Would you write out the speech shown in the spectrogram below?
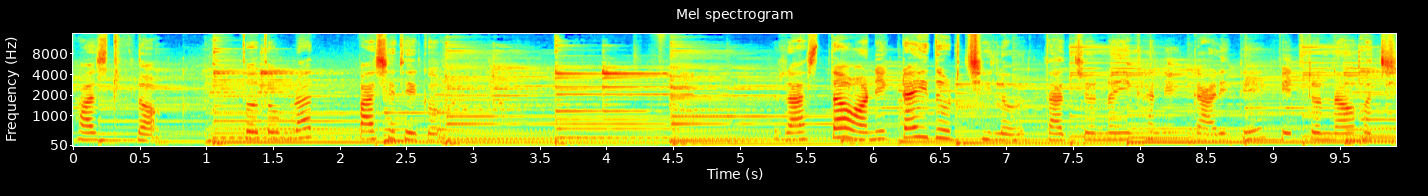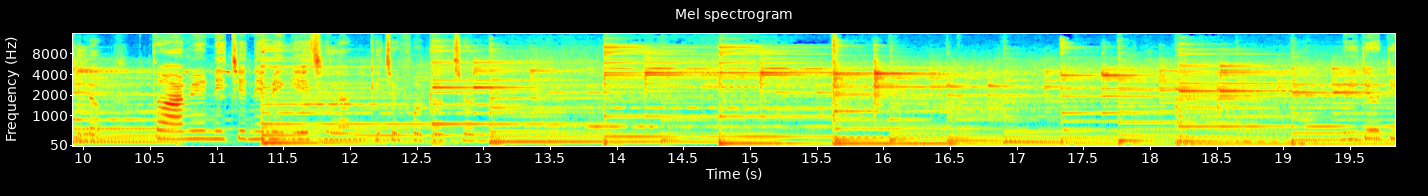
ফার্স্ট ব্লগ তো তোমরা পাশে থেকো। রাস্তা অনেকটাই দূর ছিল, তার জন্য এখানে গাড়িতে পেট্রোল নেওয়া হচ্ছিল। তো আমিও নিচে নেমে গিয়েছিলাম কিছু ফটোর জন্য। ভিডিওটি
